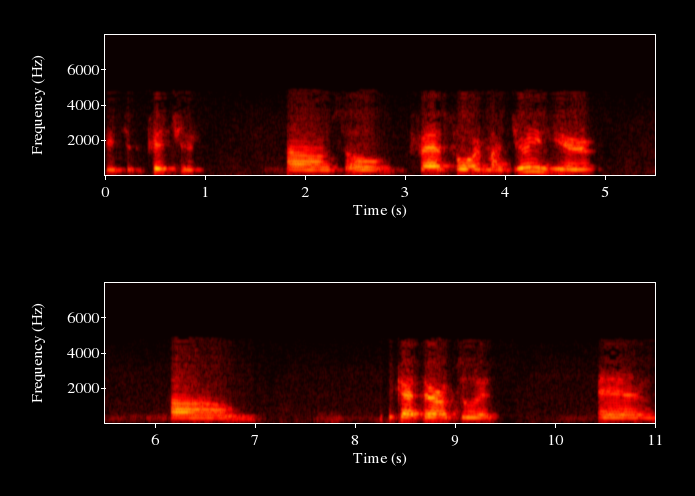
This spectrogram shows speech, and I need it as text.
into the picture. Um, so fast forward my junior year, um, we got down to it, and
